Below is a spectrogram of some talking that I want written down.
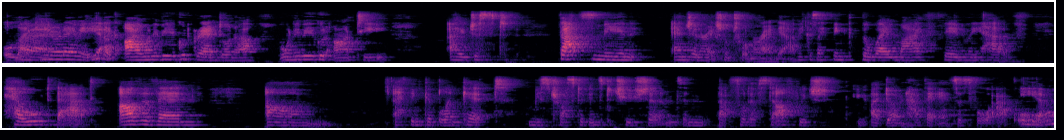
or like Right. you know what I mean Yeah. like I want to be a good granddaughter I want to be a good auntie I just that's me and and generational trauma right now because I think the way my family have held that other than um I think a blanket mistrust of institutions and that sort of stuff which I don't have the answers for at all Yeah.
